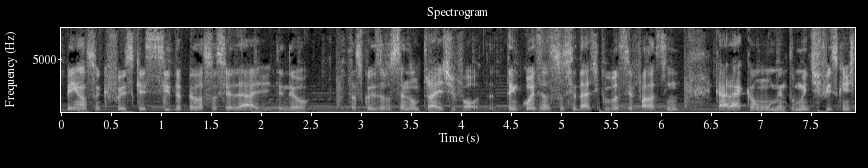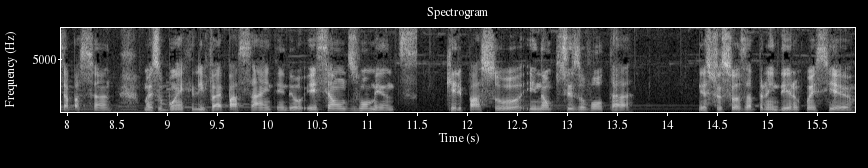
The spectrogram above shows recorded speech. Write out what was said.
benção que foi esquecida pela sociedade, entendeu? Essas coisas você não traz de volta. Tem coisas da sociedade que você fala assim, caraca, é um momento muito difícil que a gente tá passando. Mas o bom é que ele vai passar, entendeu? Esse é um dos momentos que ele passou e não precisou voltar. E as pessoas aprenderam com esse erro.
